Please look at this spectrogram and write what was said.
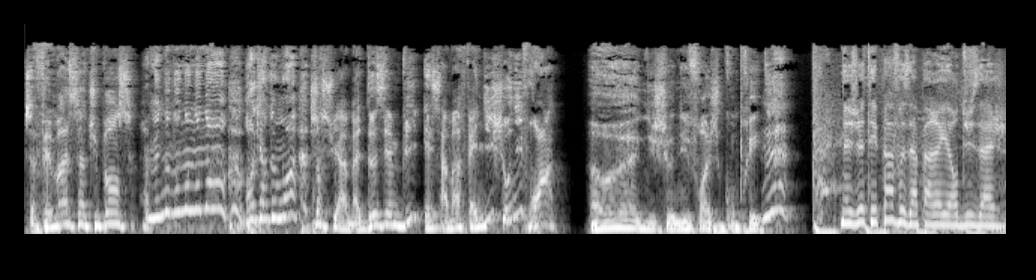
Ça fait mal, ça, tu penses? Oh, mais non, non, non, non, non Regarde-moi, j'en suis à ma deuxième vie et ça m'a fait ni chaud ni froid. Ah ouais, ni chaud ni froid, j'ai compris. Ne jetez pas vos appareils hors d'usage.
